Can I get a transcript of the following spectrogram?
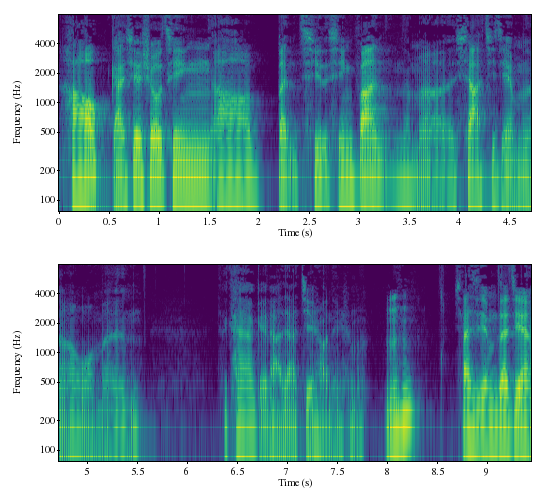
好，感谢收听啊本期的新番。那么下期节目呢，我们再看一下给大家介绍点什么。嗯哼，下期节目再见，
